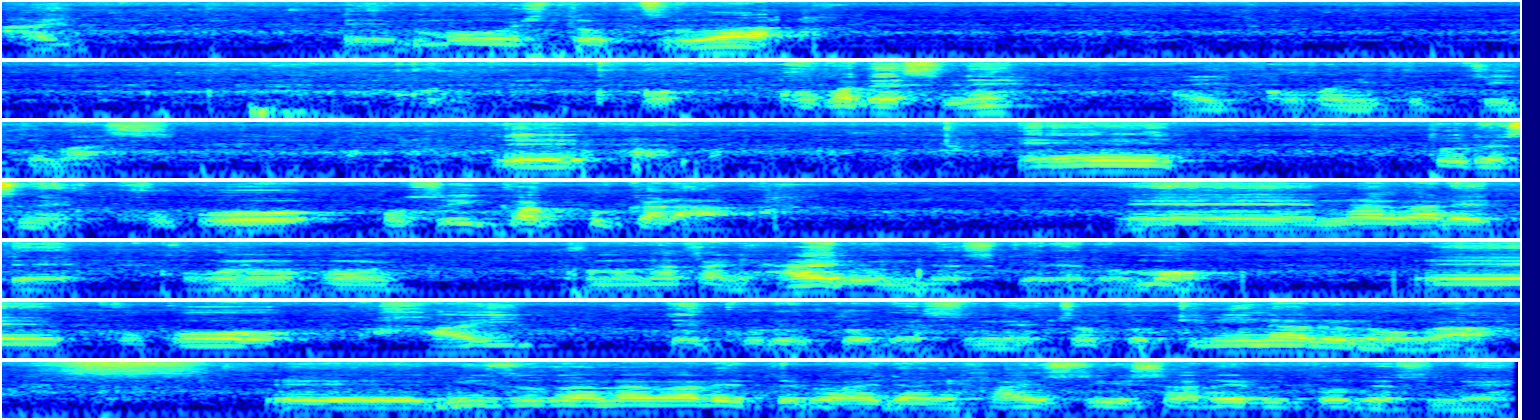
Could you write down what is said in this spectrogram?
はい。でもう一つはここここですね。はいここにくっついてます。でえー、っとですねここ汚水カップからえー、流れてここの本この中に入るんですけれども、えー、ここ入ってくるとですねちょっと気になるのが、えー、水が流れてる間に排水されるとですね、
